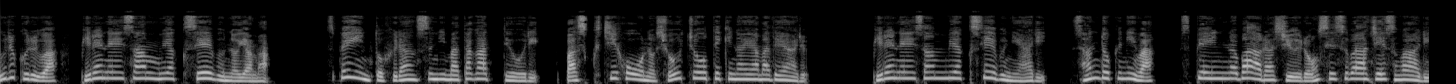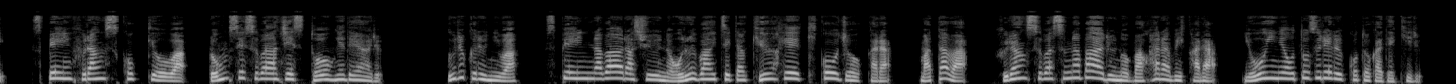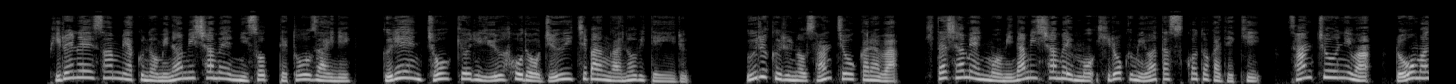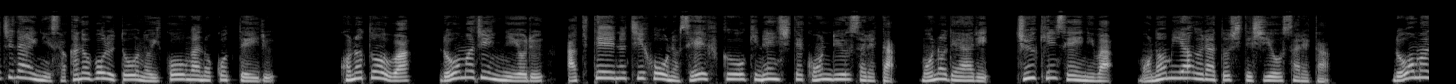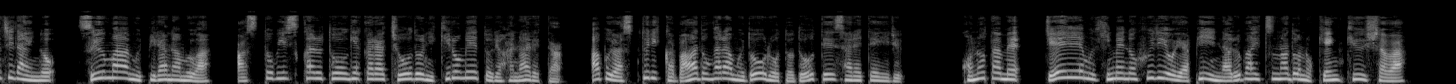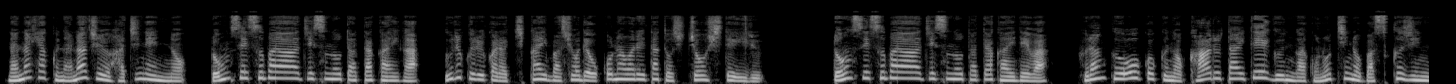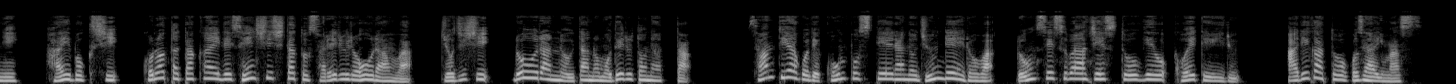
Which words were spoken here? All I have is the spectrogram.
ウルクルはピレネー山脈西部の山。スペインとフランスにまたがっており、バスク地方の象徴的な山である。ピレネー山脈西部にあり、山麓にはスペインのバーラ州ロンセスバージェスがあり、スペイン・フランス国境はロンセスバージェス峠である。ウルクルにはスペイン・ナバーラ州のオルバイツェタ旧兵器工場から、またはフランスバスナバールのバハラビから容易に訪れることができる。ピレネー山脈の南斜面に沿って東西にグレーン長距離遊歩道11番が伸びている。ウルクルの山頂からは北斜面も南斜面も広く見渡すことができ、山頂にはローマ時代に遡る塔の遺構が残っている。この塔はローマ人によるアキテーヌ地方の征服を記念して建立されたものであり、中近世には物見櫓として使用された。ローマ時代のスーマームピラナムは、アストビスカル峠からちょうど 2km 離れた、アブアストリカバードガラム道路と同定されている。このため、JM 姫のフリオや P ナルバイツなどの研究者は、778年のロンセスバージェスの戦いが、ウルクルから近い場所で行われたと主張している。ロンセスバージェスの戦いでは、フランク王国のカール大帝軍がこの地のバスク人に敗北し、この戦いで戦死したとされるローランは、女児詩、ローランの歌のモデルとなった。サンティアゴでコンポステーラの巡礼路は、ロンセスバージェス峠を越えている。ありがとうございます。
